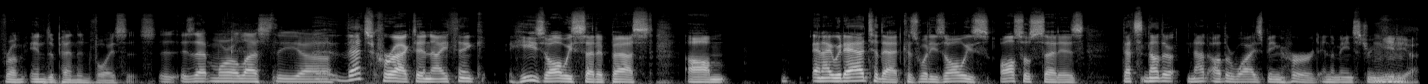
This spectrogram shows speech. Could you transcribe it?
from independent voices. Is that more or less the? Uh, That's correct, and I think he's always said it best. Um, and I would add to that because what he's always also said is that's not not otherwise being heard in the mainstream media.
